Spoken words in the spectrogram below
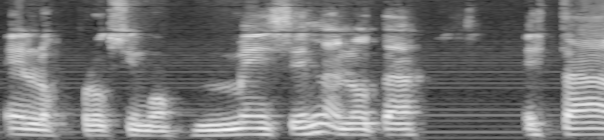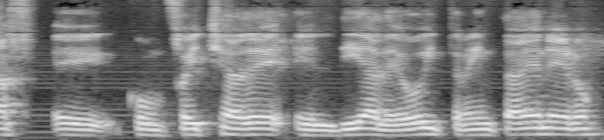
en los próximos meses. La nota está eh, con fecha del día de hoy, 30 de enero,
